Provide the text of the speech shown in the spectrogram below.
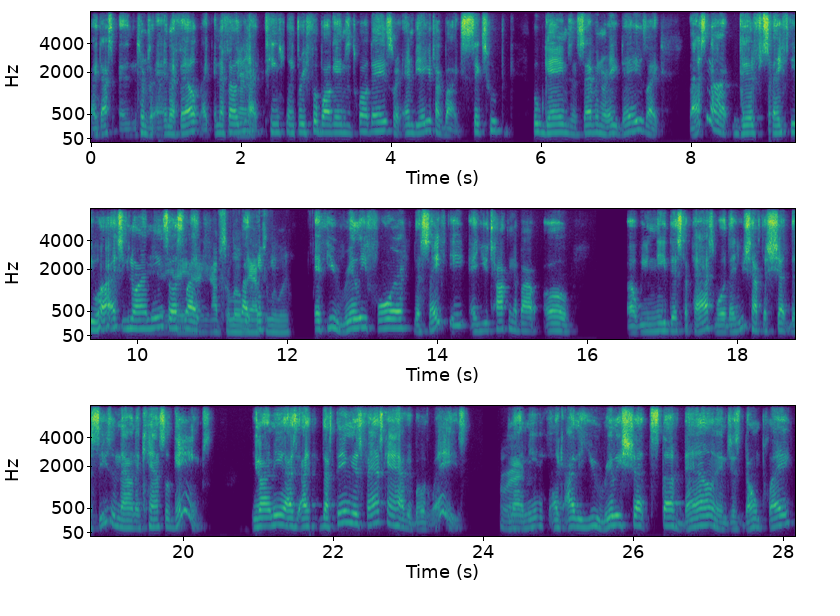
Like that's in terms of NFL. Like NFL, Right. you had teams playing three football games in twelve days. Or NBA, you're talking about like six hoop hoop games in seven or eight days. Like that's not good safety wise. You know what I mean? so Yeah, it's yeah, like absolutely, like, absolutely. if you really for the safety and you talking about oh uh, we need this to pass well then you just have to shut the season down and cancel games you know what i mean As, I, the thing is fans can't have it both ways you know what i mean like either you really shut stuff down and just don't play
